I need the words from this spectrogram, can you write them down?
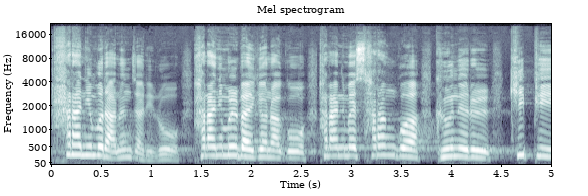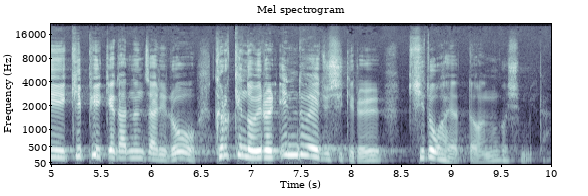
하나님을 아는 자리로 하나님을 발견하고 하나님의 사랑과 그 은혜를 깊이 깊이 깨닫는 자리로 그렇게 너희를 인도해 주시기를 기도하였던 것입니다.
